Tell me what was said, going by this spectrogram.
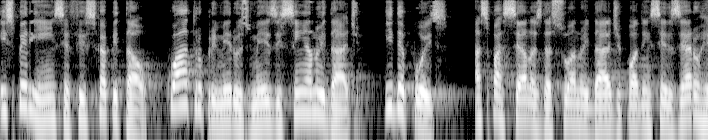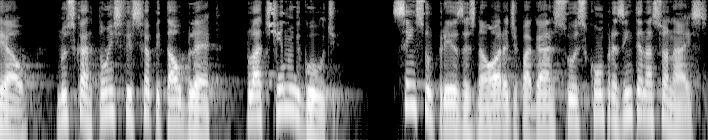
Experiência Firs Capital. Quatro primeiros meses sem anuidade. E depois, as parcelas da sua anuidade podem ser zero real, nos cartões Firs Capital Black, Platino e Gold. Sem surpresas na hora de pagar suas compras internacionais,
